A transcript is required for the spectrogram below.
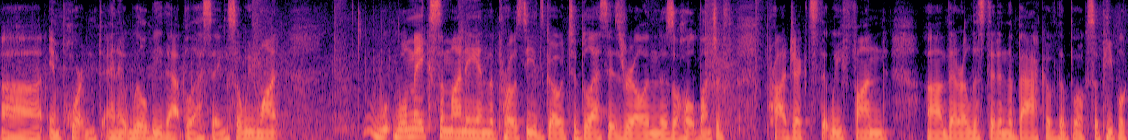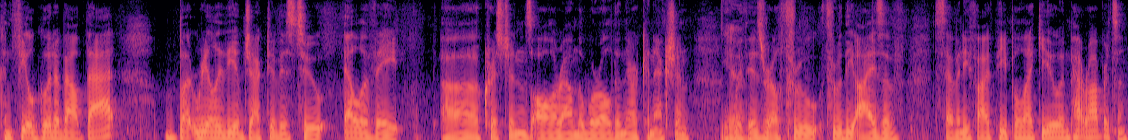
uh, important, and it will be that blessing. So we want. We'll make some money, and the proceeds go to bless Israel. And there's a whole bunch of projects that we fund uh, that are listed in the back of the book, so people can feel good about that. But really, the objective is to elevate uh, Christians all around the world in their connection Yeah. with Israel through through the eyes of 75 people like you and Pat Robertson.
